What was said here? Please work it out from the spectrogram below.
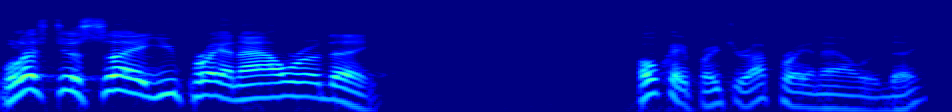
Well, let's just say you pray an hour a day. Okay, preacher, I pray an hour a day.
